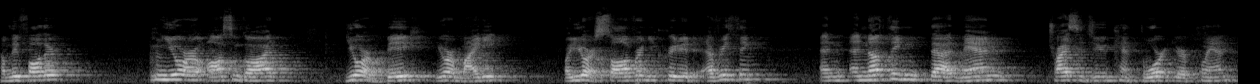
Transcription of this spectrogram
Heavenly Father, you are an awesome God. You are big. You are mighty. Or you are sovereign. You created everything. And, and nothing that man tries to do can thwart your plan.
